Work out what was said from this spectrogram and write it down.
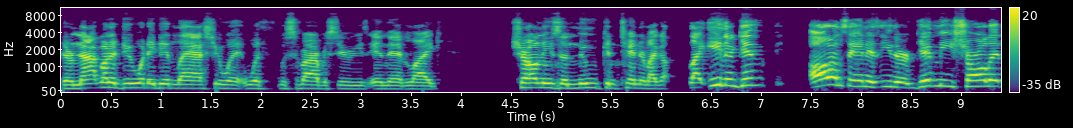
they're not going to do what they did last year with, with with Survivor Series and that like Charlotte needs a new contender. Like like either give all I'm saying is either give me Charlotte,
